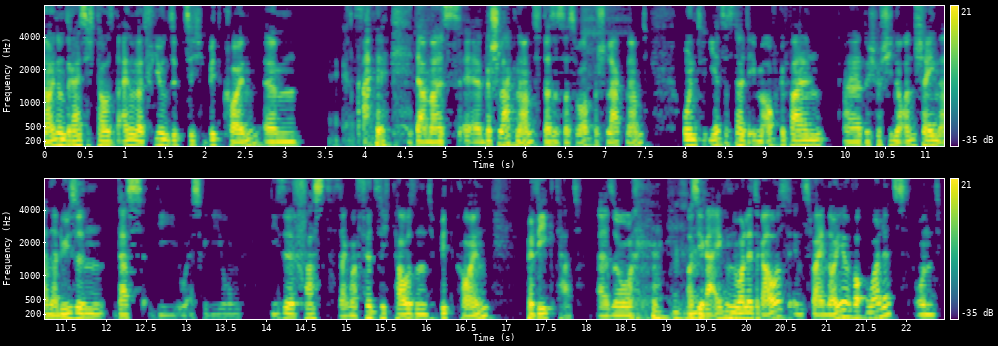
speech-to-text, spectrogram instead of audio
39.174 Bitcoin ähm, ja, damals äh, beschlagnahmt, das ist das Wort, beschlagnahmt. Und jetzt ist halt eben aufgefallen äh, durch verschiedene On-Chain-Analysen, dass die US-Regierung diese fast, sagen wir, 40.000 Bitcoin bewegt hat. Also mhm. aus ihrer eigenen Wallet raus in zwei neue Wallets und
